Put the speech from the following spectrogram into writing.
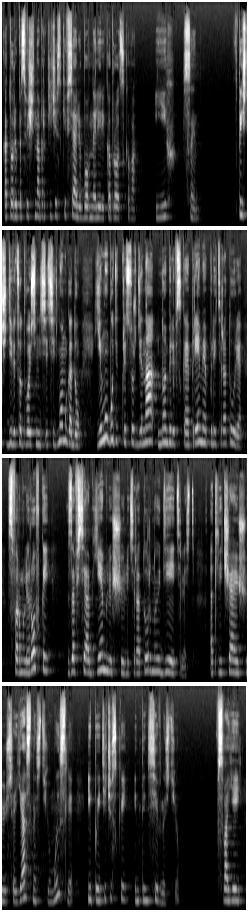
которой посвящена практически вся любовная лирика Бродского, и их сын. 1987 году ему будет присуждена Нобелевская премия по литературе с формулировкой «за всеобъемлющую литературную деятельность, отличающуюся ясностью мысли и поэтической интенсивностью». В своей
